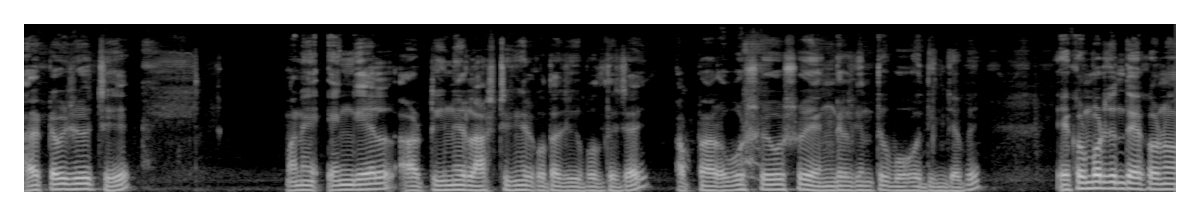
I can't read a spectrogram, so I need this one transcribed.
আরেকটা বিষয় হচ্ছে মানে অ্যাঙ্গেল আর টিনের লাস্টিংয়ের কথা যদি বলতে চাই আপনার অবশ্যই অবশ্যই অ্যাঙ্গেল কিন্তু বহুদিন যাবে। এখন পর্যন্ত এখনও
